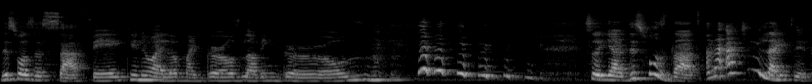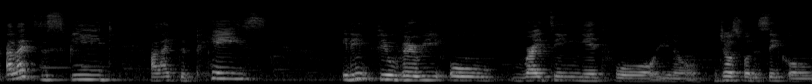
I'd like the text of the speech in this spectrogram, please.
This was a sapphic. You know, I love my girls loving girls. so, yeah, this was that. And I actually liked it. I liked the speed, I liked the pace. It didn't feel very, oh, writing it for, you know, just for the sake of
